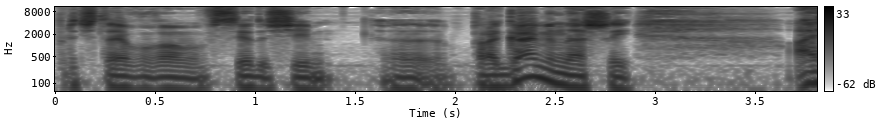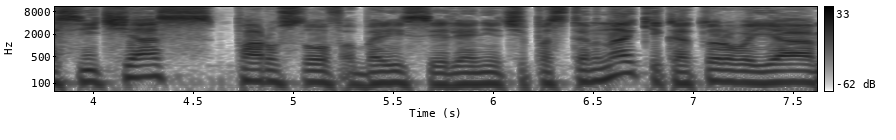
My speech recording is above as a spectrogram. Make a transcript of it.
прочитаю вам в следующей э, программе нашей. А сейчас пару слов о Борисе Леонидовиче Пастернаке, которого я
